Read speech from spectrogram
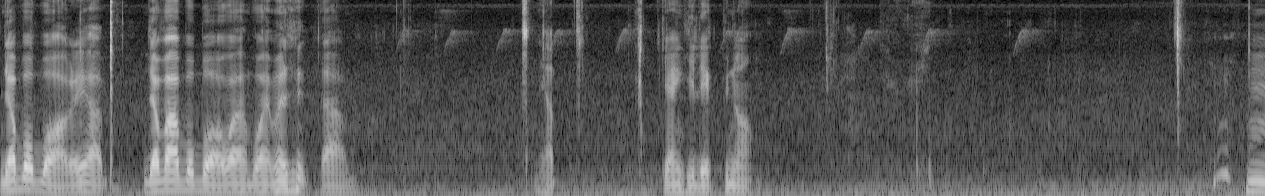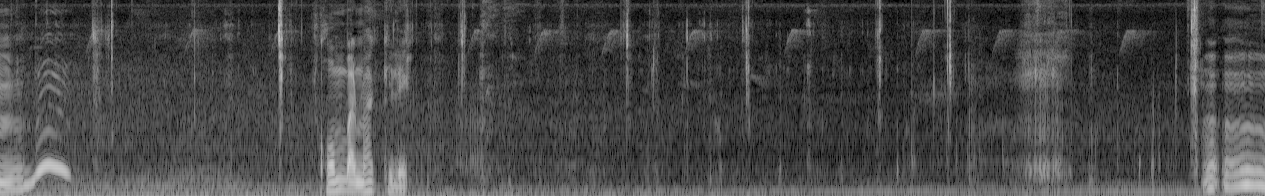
อย่าบอกบอกเลยครับอย่าว่าบอบอกว่าบอยมาติดตามครับแกงขี้เล็กพี่น้องอืมขมบันมักกิเล็กอืมอืม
